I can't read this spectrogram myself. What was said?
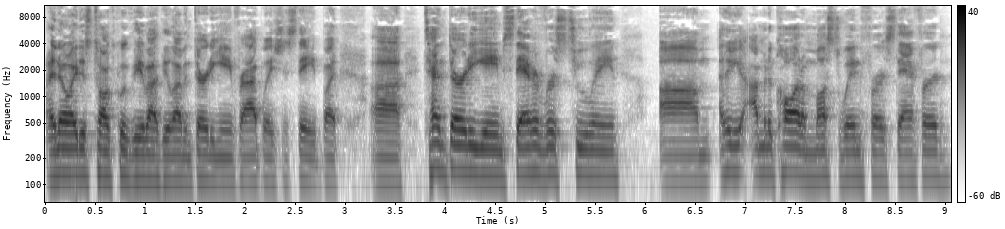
I know I just talked quickly about the eleven thirty game for Appalachian State, but uh, ten thirty game Stanford versus Tulane. Um, I think I'm going to call it a must win for Stanford.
